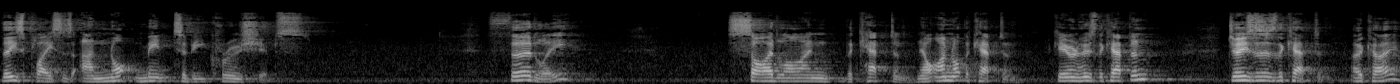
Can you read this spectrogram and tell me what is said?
these places are not meant to be cruise ships. Thirdly, sideline the captain. Now, I'm not the captain. Kieran, who's the captain? Jesus is the captain, okay?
